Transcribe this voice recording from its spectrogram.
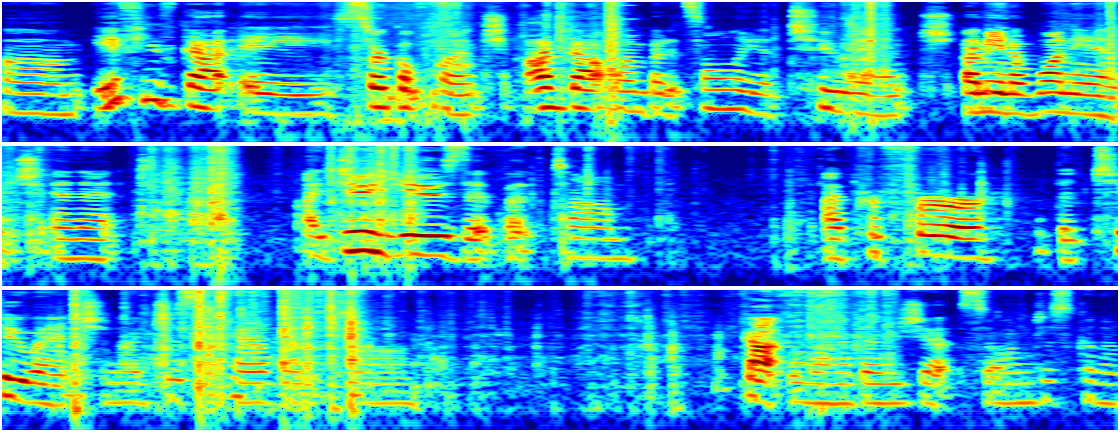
Um, if you've got a circle punch, I've got one, but it's only a two inch, I mean a one inch, and it, I do use it, but um, I prefer the two inch, and I just haven't um, gotten one of those yet, so I'm just going to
